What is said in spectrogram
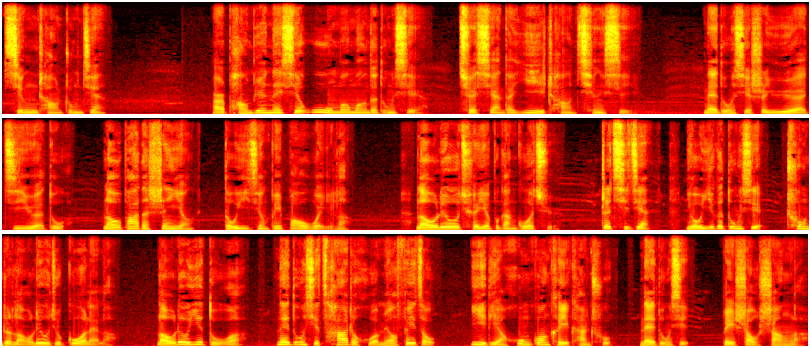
刑场中间，而旁边那些雾蒙蒙的东西。却显得异常清晰，那东西是越积越多，老八的身影都已经被包围了，老六却也不敢过去。这期间，有一个东西冲着老六就过来了，老六一躲，那东西擦着火苗飞走，一点红光可以看出那东西被烧伤了。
